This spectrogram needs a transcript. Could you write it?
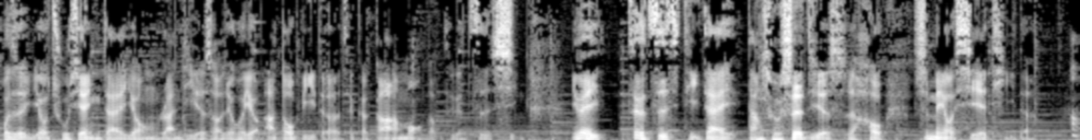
或者有出现你在用软体的时候，就会有 Adobe 的这个 Galamont 这个字形。因为这个字体在当初设计的时候是没有斜体的，哦，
